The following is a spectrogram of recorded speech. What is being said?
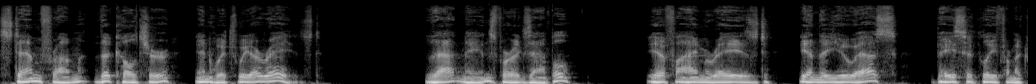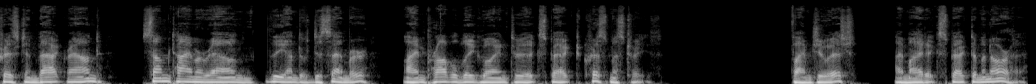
stem from the culture in which we are raised. That means, for example, if I'm raised in the U.S., basically from a Christian background, sometime around the end of December, I'm probably going to expect Christmas trees. If I'm Jewish, I might expect a menorah.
